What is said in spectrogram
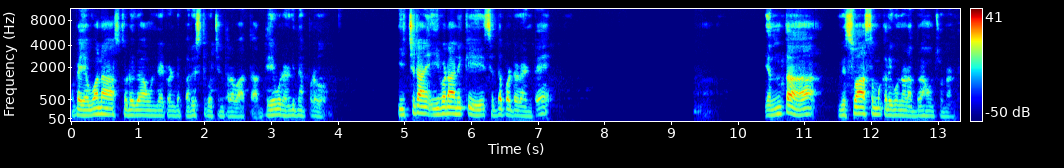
ఒక యవ్వనాస్తుడుగా ఉండేటువంటి పరిస్థితికి వచ్చిన తర్వాత దేవుడు అడిగినప్పుడు ఇచ్చడానికి ఇవ్వడానికి సిద్ధపడ్డాడంటే ఎంత విశ్వాసము కలిగి ఉన్నాడు అబ్రహం చూడండి.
